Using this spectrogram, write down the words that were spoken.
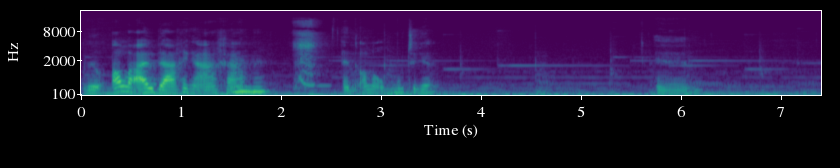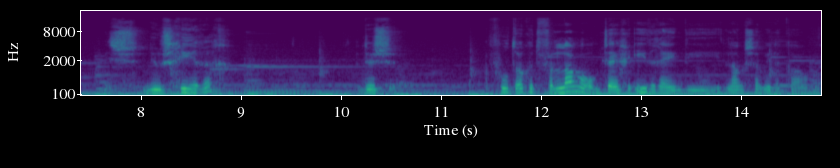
wil alle uitdagingen aangaan Mhm. en alle ontmoetingen. En is nieuwsgierig. Dus voelt ook het verlangen om tegen iedereen die langs zou willen komen.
